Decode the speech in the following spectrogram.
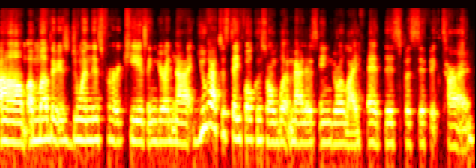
um, a mother is doing this for her kids and you're not. You have to stay focused on what matters in your life at this specific time.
